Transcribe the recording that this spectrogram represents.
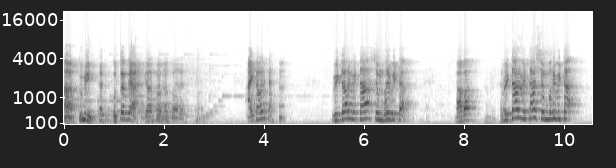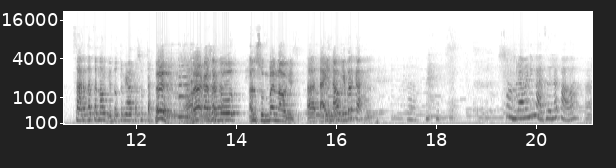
हा तुम्ही. उत्तर द्या. बरं. ऐका बरं का. विटार विटा शंभर विटा. बाबा विटार विटा शंभर विटा. सारदाचं नाव घेतो तुम्ही आता सुद्धा. ए, आता काय सांगतो? आणि सुनबाई नाव घ्यायचं. हा, ताई नाव घे बरं का. शामरावानी वाजवला पावा. हा.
